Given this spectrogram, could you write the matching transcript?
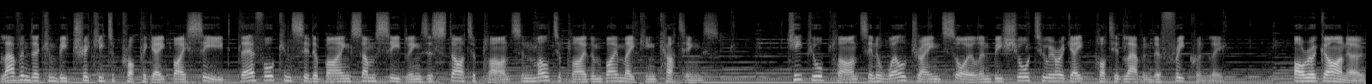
Lavender can be tricky to propagate by seed, therefore consider buying some seedlings as starter plants and multiply them by making cuttings. Keep your plants in a well-drained soil and be sure to irrigate potted lavender frequently. Oregano.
